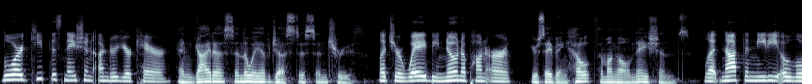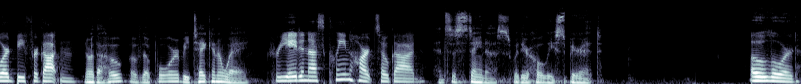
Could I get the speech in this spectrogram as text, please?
Lord, keep this nation under your care. And guide us in the way of justice and truth. Let your way be known upon earth. Your saving health among all nations. Let not the needy, O Lord, be forgotten. Nor the hope of the poor be taken away. Create in us clean hearts, O God. And sustain us with your Holy Spirit. O Lord,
